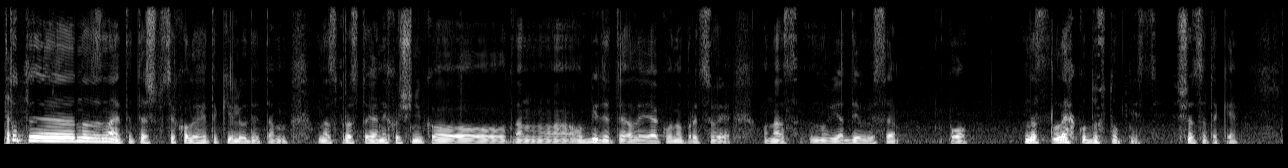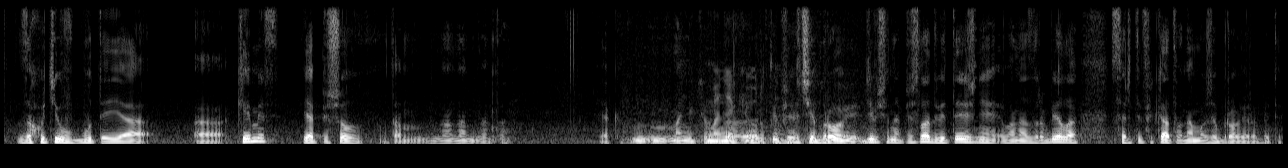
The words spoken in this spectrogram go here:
Тут, е, ну знаєте, теж психологи такі люди. Там у нас просто я не хочу нікого там обідати, але як воно працює? У нас, ну я дивлюся по у нас легкодоступність. Що це таке? Захотів бути я е, кимось, я пішов там на, на, як манікюр, Манікюр, так. чи брові. Дівчина пішла дві тижні, вона зробила сертифікат, вона може брові робити.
